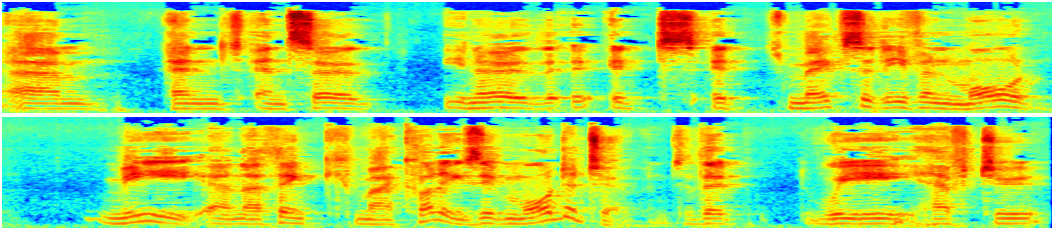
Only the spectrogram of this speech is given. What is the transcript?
um, and and so you know, it it makes it even more me and I think my colleagues even more determined that we have to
